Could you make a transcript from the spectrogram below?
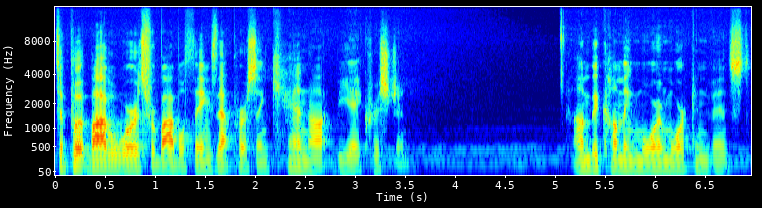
To put Bible words for Bible things, that person cannot be a Christian. I'm becoming more and more convinced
